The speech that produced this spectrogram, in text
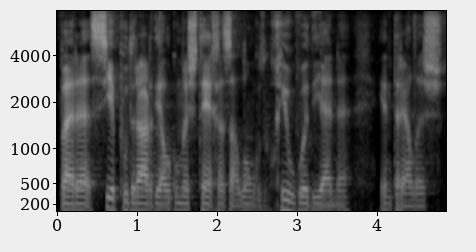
para se apoderar de algumas terras ao longo do rio Guadiana, entre elas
